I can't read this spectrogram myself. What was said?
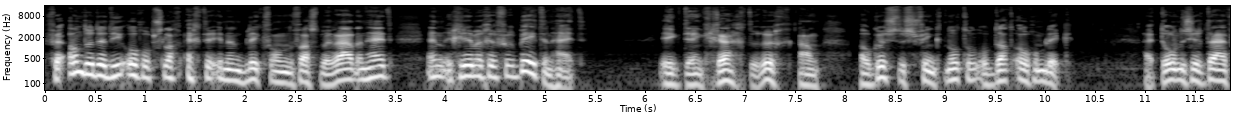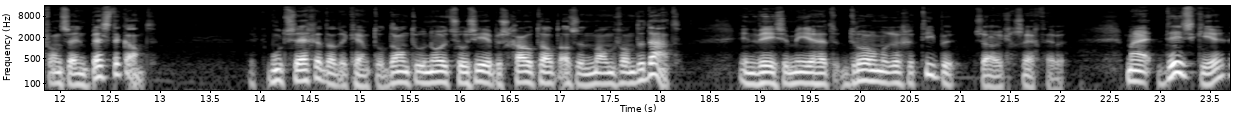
veranderde die oogopslag echter in een blik van vastberadenheid en grimmige verbetenheid. Ik denk graag terug aan Augustus Fink Nottel op dat ogenblik. Hij toonde zich daar van zijn beste kant. Ik moet zeggen dat ik hem tot dan toe nooit zozeer beschouwd had als een man van de daad. In wezen meer het dromerige type, zou ik gezegd hebben. Maar deze keer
